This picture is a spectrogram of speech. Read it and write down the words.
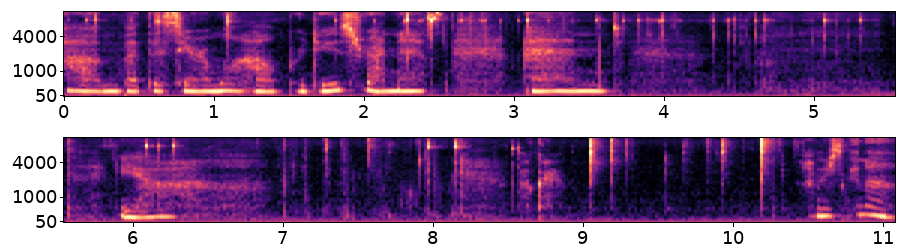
Um, but the serum will help reduce redness and yeah. Okay. I'm just gonna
